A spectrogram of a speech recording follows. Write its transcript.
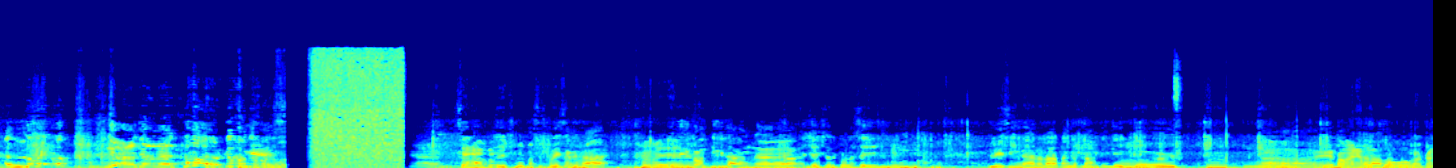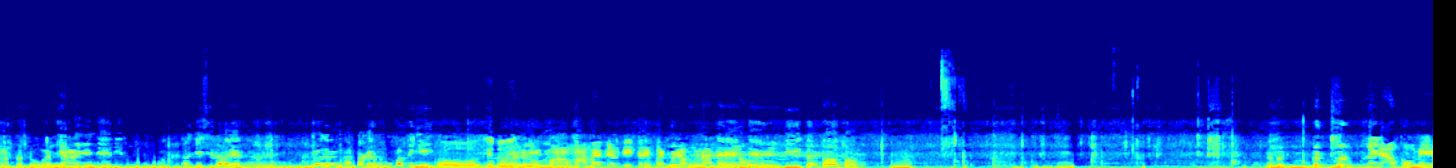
Ang lumit mo! Gagangat! Come on! Come on! Come on! Sana, mas- masurpresa kita. Hindi, konti lang na share ko lang sa inyo yung blessing na natatanggap natin kay Lord. Hmm. Ah, Eh, baka naman papasalamat. po ako katakantaduhan niya. Hindi, hindi, dito. Nandiyan sila, ayan. Ikaw lang, ang tagal mo kumating eh. Oo, gano'n. Ano yung baka mamaya pinagtitripan nyo lang na Hindi, hindi, hindi, to- to, to. Hmm. Ba't, ba't, ba't kailangan pong may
